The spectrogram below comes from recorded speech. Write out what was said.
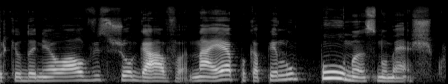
porque o Daniel Alves jogava, na época, pelo Pumas no México.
